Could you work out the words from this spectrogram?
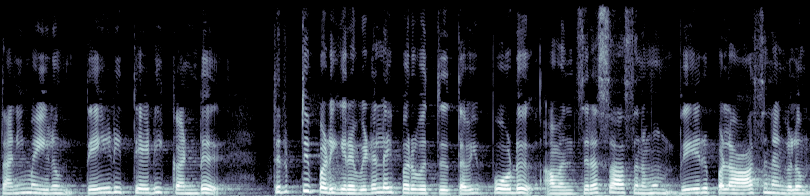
தனிமையிலும் தேடி தேடி கண்டு திருப்திப்படுகிற விடலை பருவத்து தவிப்போடு அவன் சிரசாசனமும் வேறு பல ஆசனங்களும்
